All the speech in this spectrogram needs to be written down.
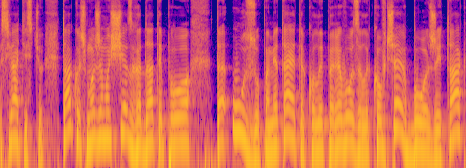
святістю. Також можемо ще згадати про та узу. Пам'ятаєте, коли перевозили ковчег Божий, так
